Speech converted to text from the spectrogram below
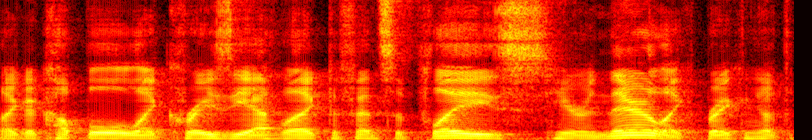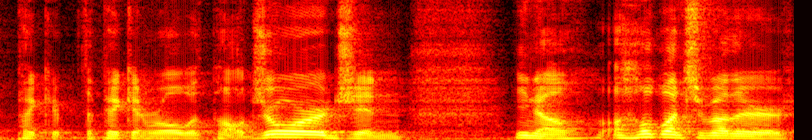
like a couple like crazy athletic defensive plays here and there, like breaking up the pick the pick and roll with Paul George and you know a whole bunch of other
